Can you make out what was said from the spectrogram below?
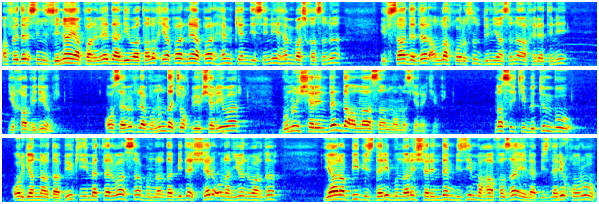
affedersiniz zina yapar ve da livatalık yapar ne yapar? Hem kendisini hem başkasını ifsad eder. Allah korusun dünyasını ahiretini yıkabiliyor. O sebeple bunun da çok büyük şerri var. Bunun şerrinden de Allah'a sığınmamız gerekiyor. Nasıl ki bütün bu organlarda büyük nimetler varsa bunlarda bir de şer olan yön vardır. Ya Rabbi bizleri bunların şerrinden bizi muhafaza eyle, bizleri koru,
